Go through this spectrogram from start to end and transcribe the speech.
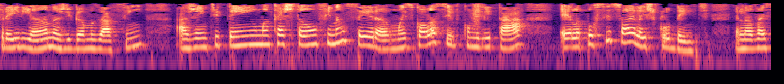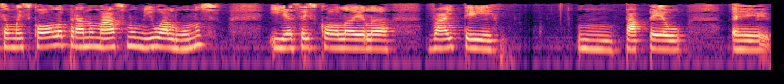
freirianas, digamos assim, a gente tem uma questão financeira. Uma escola cívico-militar, ela por si só ela é excludente. Ela vai ser uma escola para no máximo mil alunos e essa escola ela vai ter um papel é,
